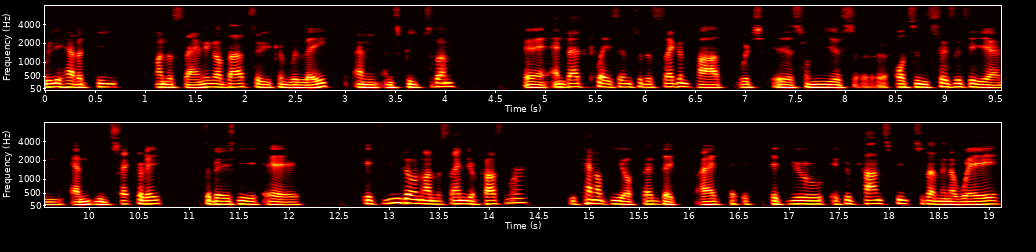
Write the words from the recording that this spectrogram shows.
really have a deep understanding of that so you can relate and, and speak to them. Uh, and that plays into the second part, which is for me is uh, authenticity and, and integrity. So basically, uh, if you don't understand your customer, you cannot be authentic, right? If, if you, if you can't speak to them in a way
